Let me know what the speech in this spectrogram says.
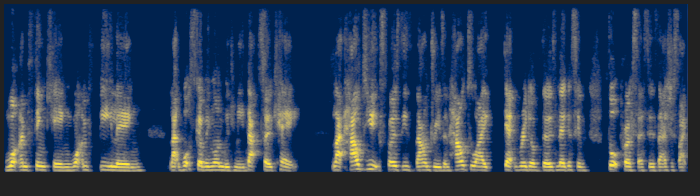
what I'm thinking, what I'm feeling, like what's going on with me, that's okay. Like, how do you expose these boundaries and how do I get rid of those negative thought processes that's just like,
